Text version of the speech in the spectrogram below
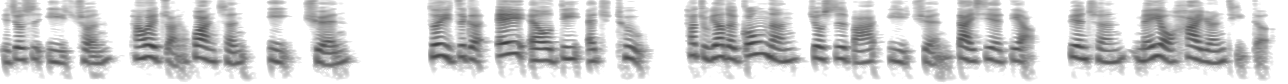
也就是乙醇，它会转换成乙醛。所以这个 ALDH2，它主要的功能就是把乙醛代谢掉，变成没有害人体的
